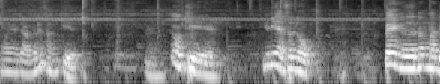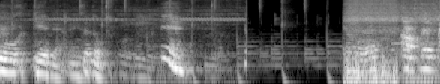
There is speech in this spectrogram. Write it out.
ไม่อาจารย์ไม่ได้สังเกตอ่าโอเคที่เนี่ยสนุก เป้งเออต้องมาดูเกมเนี่ยสนุกนี่หนูออกเดินไป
